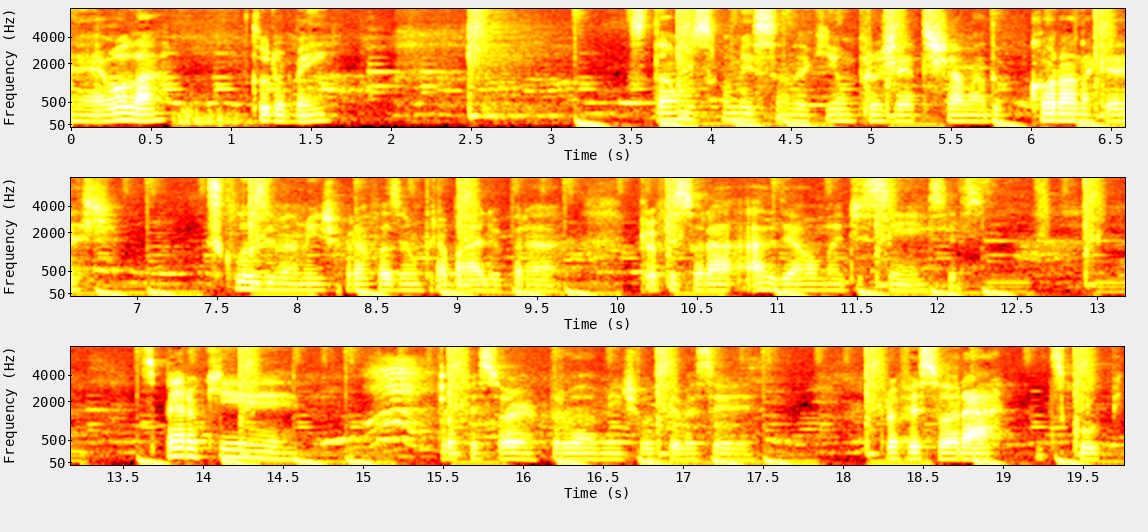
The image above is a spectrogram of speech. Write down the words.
É, olá, tudo bem? Estamos começando aqui um projeto chamado CoronaCast, exclusivamente para fazer um trabalho para professora Adelma de Ciências. Espero que, professor, provavelmente você vai ser professor A, desculpe,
